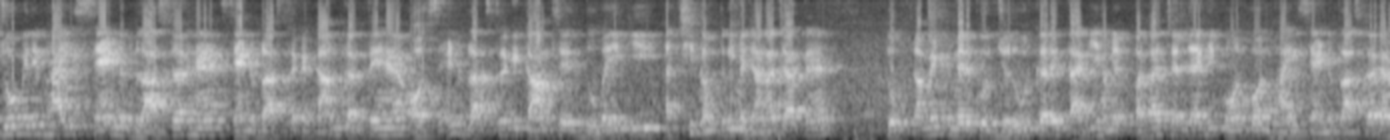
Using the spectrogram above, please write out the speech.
जो मेरे भाई सैंड ब्लास्टर हैं सैंड ब्लास्टर का काम करते हैं और सैंड ब्लास्टर के काम से दुबई की अच्छी कंपनी में जाना चाहते हैं तो कमेंट मेरे को ज़रूर करें ताकि हमें पता चल जाए कि कौन कौन भाई सैंड ब्लास्टर है।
